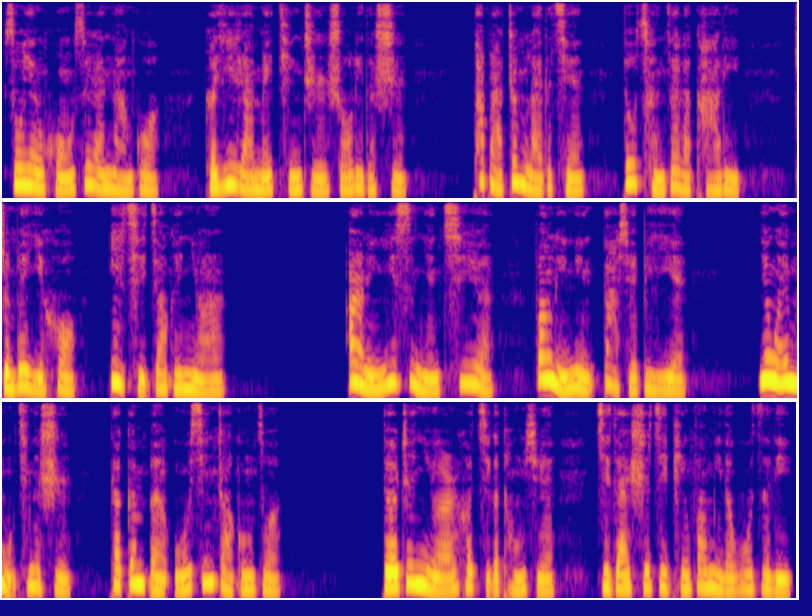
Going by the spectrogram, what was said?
苏映红虽然难过，可依然没停止手里的事。她把挣来的钱都存在了卡里，准备以后一起交给女儿。二零一四年七月，方琳琳大学毕业，因为母亲的事，她根本无心找工作。得知女儿和几个同学挤在十几平方米的屋子里。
